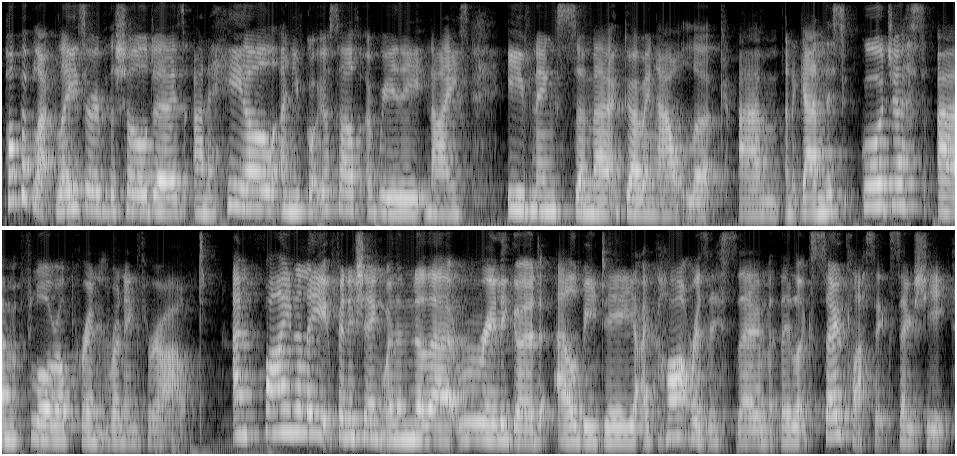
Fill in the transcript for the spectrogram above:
pop a black blazer over the shoulders and a heel and you've got yourself a really nice evening, summer, going out look. Um, and again, this gorgeous um, floral print running throughout. And finally finishing with another really good LBD. I can't resist them. They look so classic, so chic.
